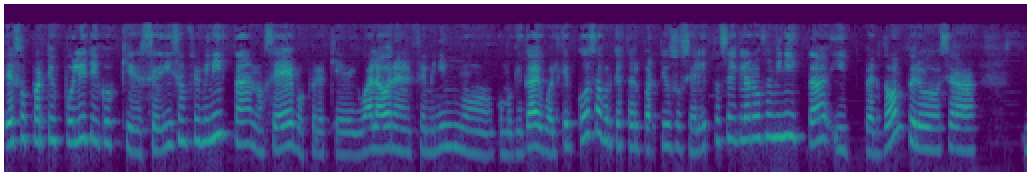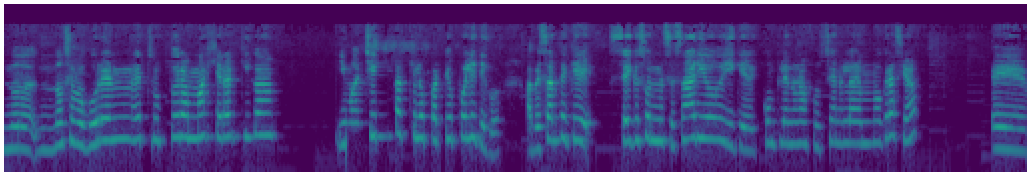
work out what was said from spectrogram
esos partidos políticos que se dicen feministas, no sé, pues pero es que igual ahora en el feminismo como que cae cualquier cosa, porque hasta el Partido Socialista se declaró feminista, y perdón, pero o sea, no, no se me ocurren estructuras más jerárquicas y machistas que los partidos políticos, a pesar de que sé que son necesarios y que cumplen una función en la democracia, eh,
